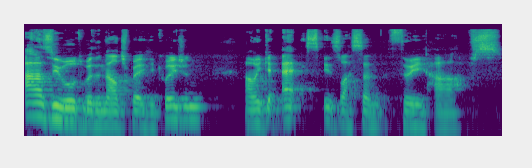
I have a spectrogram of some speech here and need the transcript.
as you would with an algebraic equation, and we get x is less than 3 halves.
